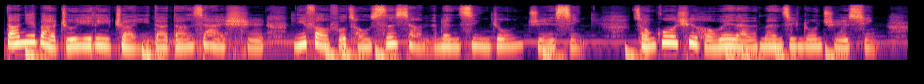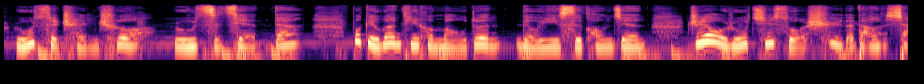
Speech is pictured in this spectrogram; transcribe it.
当你把注意力转移到当下时，你仿佛从思想的梦境中觉醒，从过去和未来的梦境中觉醒，如此澄澈，如此简单，不给问题和矛盾留一丝空间，只有如其所示的当下。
